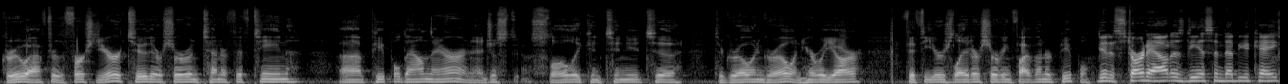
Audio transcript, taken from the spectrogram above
grew after the first year or two they were serving 10 or 15 uh, people down there and it just slowly continued to, to grow and grow. And here we are 50 years later, serving 500 people. Did it start out as DSNWK?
